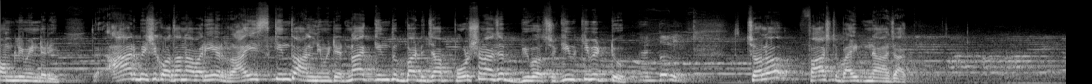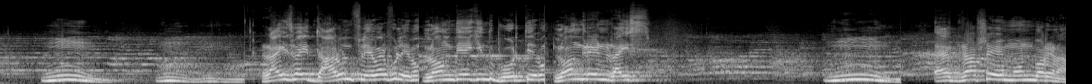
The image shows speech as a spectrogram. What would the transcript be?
কমপ্লিমেন্টারি আর বেশি কথা না বাড়িয়ে রাইস কিন্তু আনলিমিটেড না কিন্তু বাট যা পোর্শন আছে বিভৎস কি কি বিট্টু? একদমই। চলো ফার্স্ট বাইট নেওয়া যাক। রাইস ভাই দারুণ ফ্লেভারফুল এবং লং দিয়ে কিন্তু ভর্তি এবং লং গ্রেন রাইস এক গ্রাসে মন ভরে না।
